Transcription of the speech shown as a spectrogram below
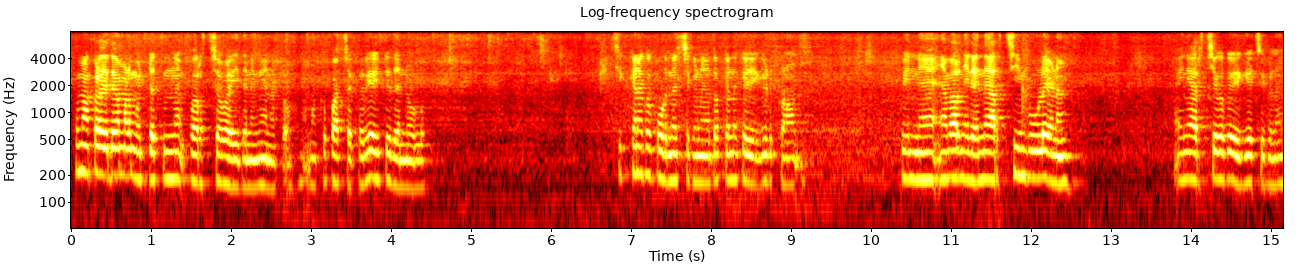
അപ്പോൾ മക്കളെ ഇത് മുറ്റത്തു മുറ്റത്തുനിന്ന് പറിച്ച വൈതനങ്ങയാണ് കേട്ടോ. നമുക്ക് പച്ചക്കറി ആയിട്ട് തന്നെ ഉള്ളൂ. ചിക്കനൊക്കെ കൊടുന്ന് വെച്ചിക്കണ് അതൊക്കെ ഒന്ന് കഴുകി എടുക്കണം. പിന്നെ ഞാൻ പറഞ്ഞില്ലേ ഇന്ന് ഇറച്ചിയും പൂളയാണ്. അതിന് ഇറച്ചിയൊക്കെ കഴുകി വെച്ചിരിക്കണം.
